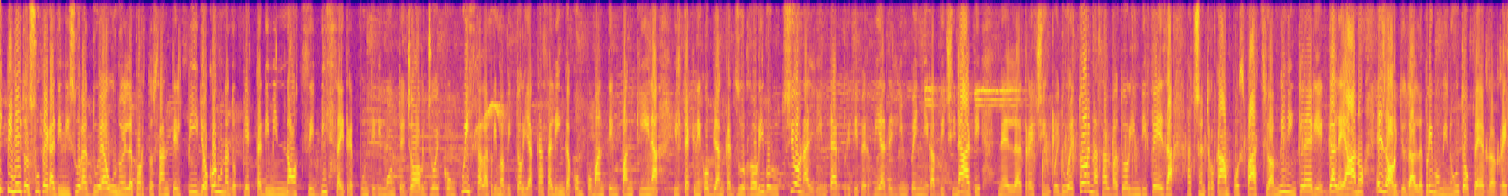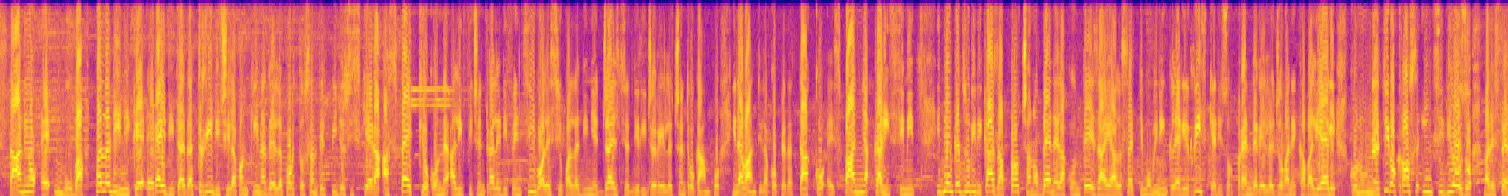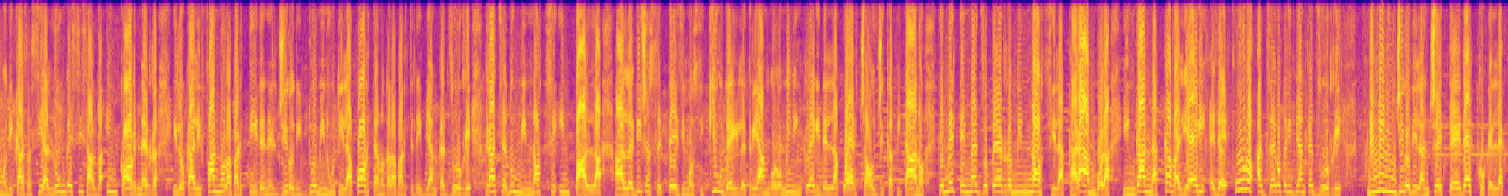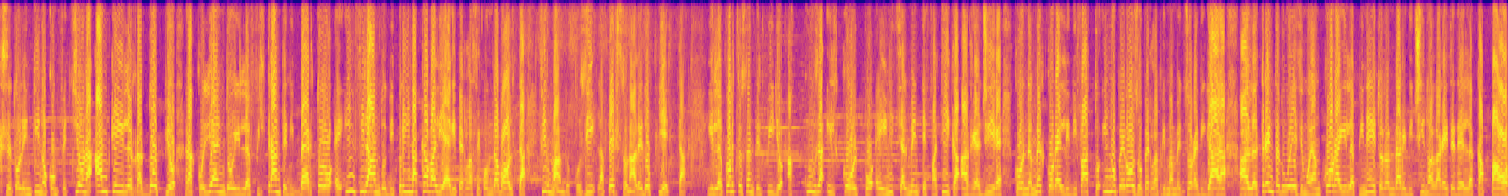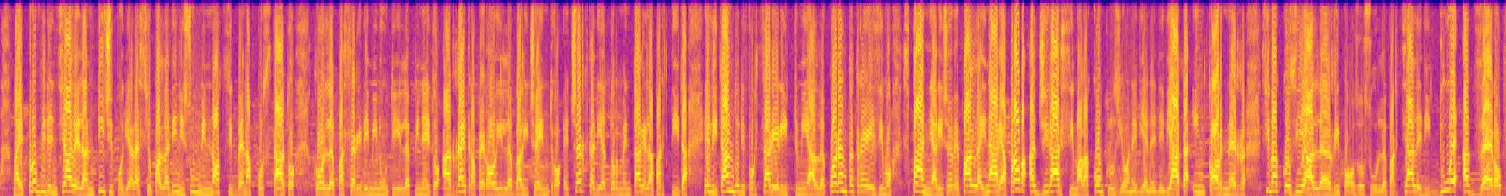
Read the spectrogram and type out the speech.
Il Pineto supera di misura 2 a 1 il Porto Sant'Elpidio con una doppietta di Minnozzi, bissa ai tre punti di Monte Giorgio e conquista la prima vittoria casalinga con Pomante in panchina. Il tecnico biancazzurro rivoluziona gli interpreti per via degli impegni ravvicinati. Nel 3-5-2 torna Salvatori in difesa, a centrocampo spazio a Minincleri e Galeano, esordio dal primo minuto per Restaneo e Mbuba. Palladini che eredita da 13 la panchina del Porto Sant'Elpidio si schiera a specchio con Aliffi centrale difensivo, Alessio Palladini e Gelsi a dirigere il centrocampo, in avanti la coppia d'attacco è Spagna Carissimi. I biancazzurri di casa approcciano bene la contesa e al settimo Minincleri rischia di sorprendere il giovane Cavalieri con un tiro cross insidioso, ma l'estremo di casa si allunga e si salva in corner. I locali fanno la partita e nel giro di due minuti la portano dalla parte dei biancazzurri grazie ad un Minnozzi in palla. Al diciassettesimo si chiude il triangolo Minincleri della Quercia, oggi capitano, che mette in mezzo per Minnozzi la carambola, inganna Cavalieri ed è 1-0 per i biancazzurri. Nemmeno un giro di lancette ed ecco che l'ex Tolentino confeziona anche il raddoppio raccogliendo il filtrante di Bertolo e infilando di prima Cavalieri per la seconda volta, firmando così la personale doppietta. Il Porto Sant'Elpidio accusa il colpo e inizialmente fatica a reagire con Mercorelli di fatto inoperoso per la prima mezz'ora di gara. Al 32esimo è ancora il Pineto ad andare vicino alla rete del KO, ma è provvidenziale l'anticipo di Alessio Palladini su Minnozzi ben appostato col passare dei minuti. Il Pineto arretra però il baricentro e cerca di addormentare la partita evitando di forzare i ritmi. Al 43esimo Spagna riceve palla in area, prova a girarsi ma la conclusione viene deviata in corner. Si va così al riposo sul parziale di 2 a 0.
